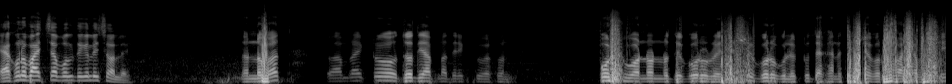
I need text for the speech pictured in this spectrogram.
এখনও বাচ্চা বলতে গেলেই চলে। ধন্যবাদ। তো আমরা একটু যদি আপনাদের একটু এখন পশু অন্যান্য যে গরু রয়েছে সেই গরুগুলো একটু দেখানোর চেষ্টা করব পাশাপাশি।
